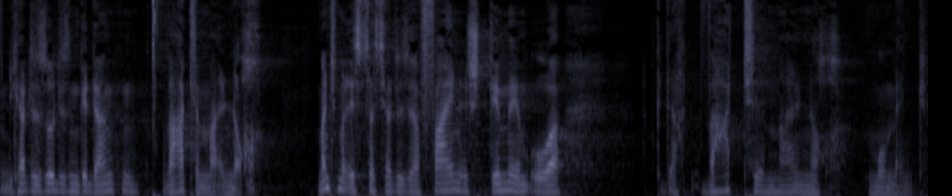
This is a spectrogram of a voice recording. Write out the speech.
Und ich hatte so diesen Gedanken, warte mal noch. Manchmal ist das ja diese feine Stimme im Ohr, gedacht, warte mal noch einen Moment.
